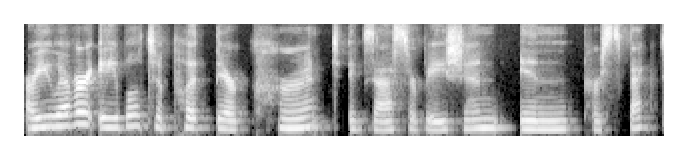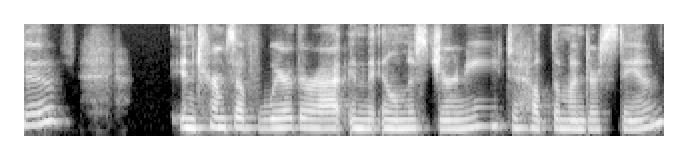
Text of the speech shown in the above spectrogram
Are you ever able to put their current exacerbation in perspective in terms of where they're at in the illness journey to help them understand?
